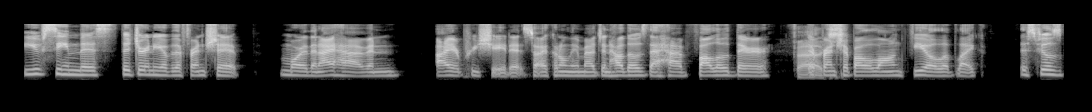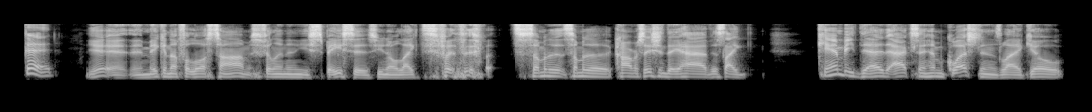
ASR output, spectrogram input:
you've seen this the journey of the friendship more than I have and I appreciate it. So I can only imagine how those that have followed their their friendship all along feel of like this feels good. Yeah, and- making up for lost time is filling in these spaces. You know, like some of the some of the conversations they have, it's like can be dead asking him questions like, "Yo,"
